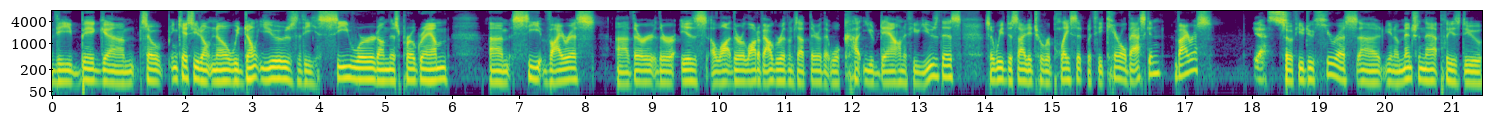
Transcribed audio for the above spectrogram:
the big. Um, so, in case you don't know, we don't use the C word on this program. Um, C virus. Uh, there, there is a lot. There are a lot of algorithms out there that will cut you down if you use this. So we've decided to replace it with the Carole Baskin virus. Yes. So if you do hear us, uh, you know, mention that, please do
